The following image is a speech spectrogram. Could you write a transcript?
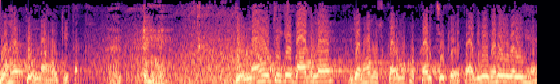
वो है पूर्णाहुति तक। पूर्णाहुति के बाद में जब हम उस कर्म को कर चुके तो अग्नि भले ही वही है।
